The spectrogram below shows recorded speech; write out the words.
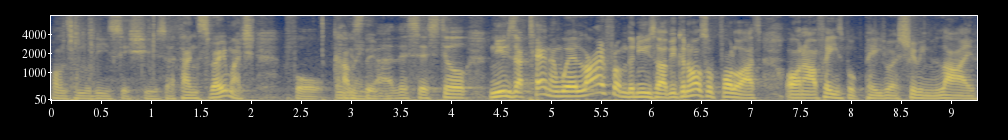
on some of these issues. Uh, thanks very much for coming. Uh, this is still News at 10, and we're live from the News Hub. You can also follow us on our Facebook page. We're streaming live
